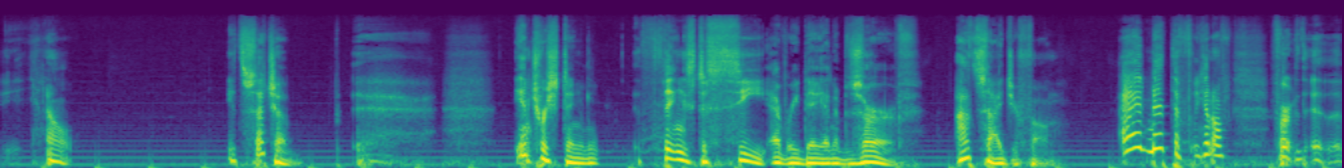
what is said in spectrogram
you know, it's such a uh, interesting things to see every day and observe outside your phone. I admit that, you know, for, uh,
